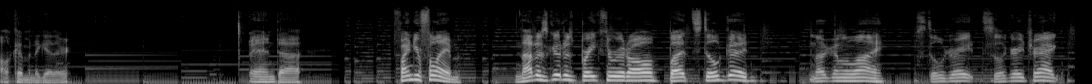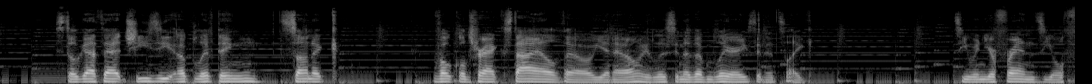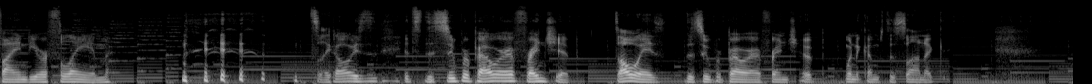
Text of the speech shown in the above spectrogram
all coming together. And uh Find Your Flame. Not as good as Breakthrough at all, but still good. Not gonna lie. Still great. Still a great track. Still got that cheesy, uplifting Sonic vocal track style, though, you know? You listen to them lyrics and it's like, it's you and your friends, you'll find your flame. it's like always, it's the superpower of friendship. It's always the superpower of friendship when it comes to Sonic.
